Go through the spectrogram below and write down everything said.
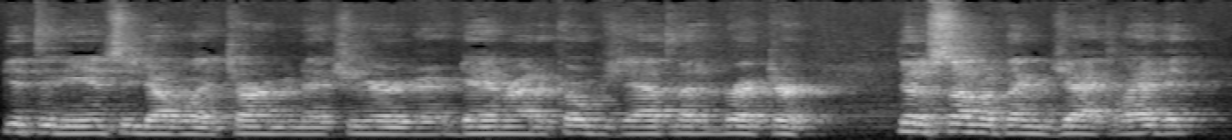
get to the NCAA tournament next year. Dan Radakovich, the athletic director, did a similar thing with Jack Leggett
